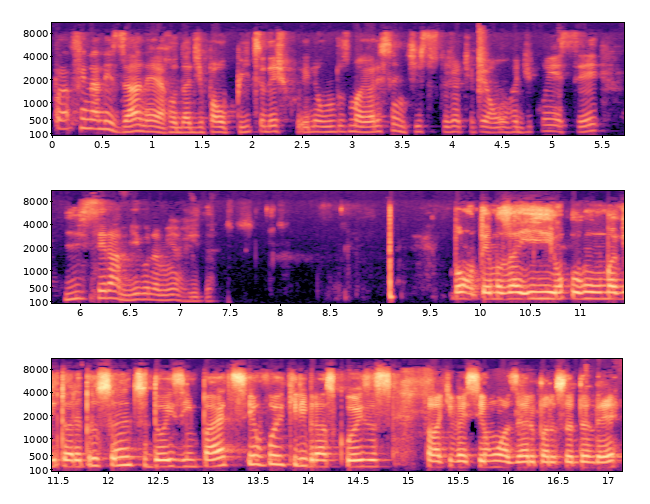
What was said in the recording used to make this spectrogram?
para finalizar, né, a rodada de palpites, eu deixo ele um dos maiores santistas que eu já tive a honra de conhecer e ser amigo na minha vida. Bom, temos aí uma vitória para o Santos, dois empates. Eu vou equilibrar as coisas, falar que vai ser 1 a 0 para o Santo André.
